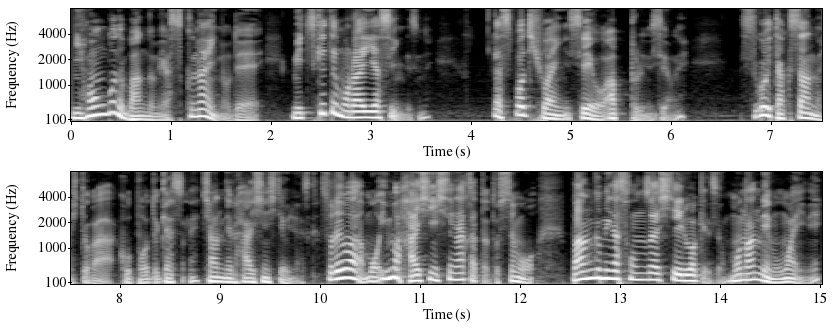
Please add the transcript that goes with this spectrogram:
日本語の番組が少ないので、見つけてもらいやすいんですね。だから Spotify にせよ、Apple にせよね。すごいたくさんの人が、こう、ポッドキャストね、チャンネル配信してるじゃないですか。それはもう今配信してなかったとしても、番組が存在しているわけですよ。もう何年も前にね、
